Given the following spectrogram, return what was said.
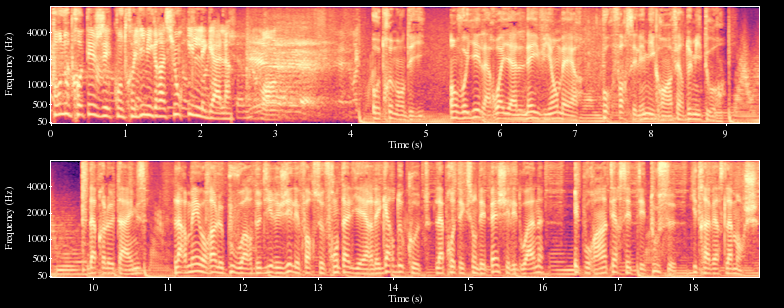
pour nous protéger contre l'immigration illégale. Autrement dit, envoyer la Royal Navy en mer pour forcer les migrants à faire demi-tour. D'après le Times, l'armée aura le pouvoir de diriger les forces frontalières, les gardes-côtes, la protection des pêches et les douanes, et pourra intercepter tous ceux qui traversent la Manche.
